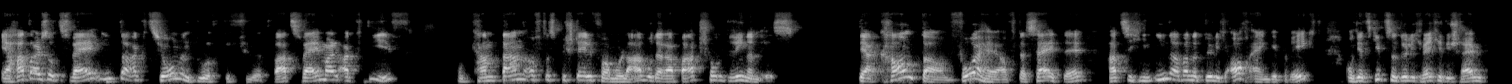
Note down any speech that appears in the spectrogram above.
Er hat also zwei Interaktionen durchgeführt, war zweimal aktiv und kam dann auf das Bestellformular, wo der Rabatt schon drinnen ist. Der Countdown vorher auf der Seite hat sich in ihn aber natürlich auch eingeprägt. Und jetzt gibt es natürlich welche, die schreiben,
